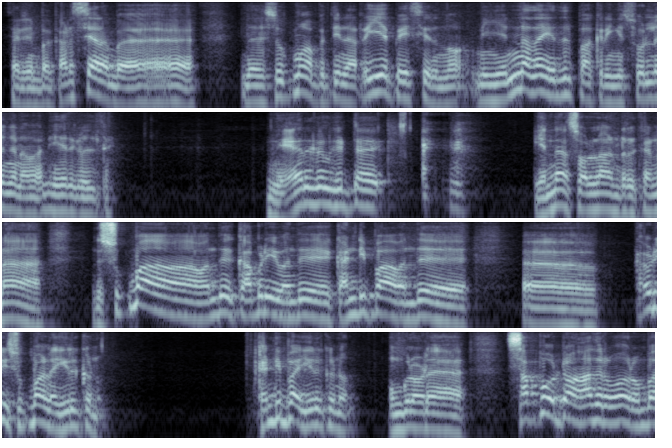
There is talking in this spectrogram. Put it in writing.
சரி நம்ம கடைசியா நம்ம இந்த சுக்மா பத்தி நிறைய பேசியிருந்தோம். நீங்க என்னதான் எதிர்பார்க்கறீங்க? சொல்லுங்க நம்ம நேர்கள்ட்ட. நேர்கள் கிட்ட என்ன சொல்லலான் இருக்கேன்னா இந்த சுக்மா வந்து கபடி வந்து கண்டிப்பா வந்து கபடி சுக்மால இருக்கணும். கண்டிப்பாக இருக்கணும். உங்களோட சப்போர்ட்டும் ஆதரவும் ரொம்ப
